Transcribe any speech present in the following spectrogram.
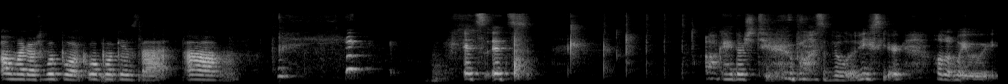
oh my gosh, what book? What book is that? Um, it's it's. Okay, there's two possibilities here. Hold on, wait, wait, wait.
